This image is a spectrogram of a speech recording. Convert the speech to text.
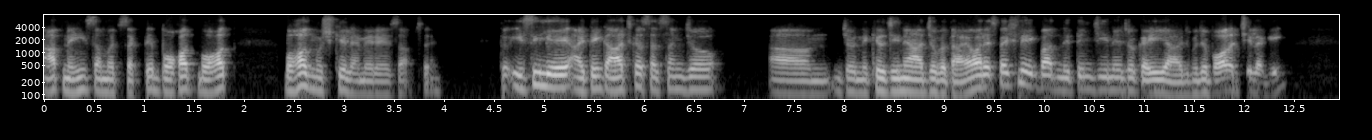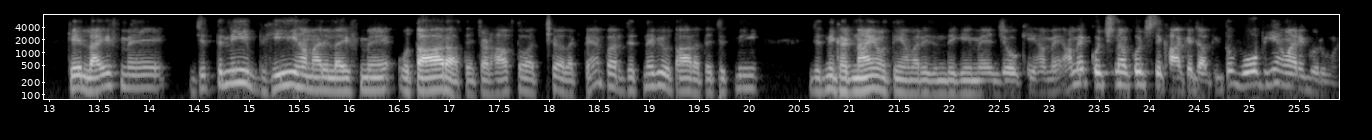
आप नहीं समझ सकते। बहुत बहुत बहुत मुश्किल है मेरे हिसाब से। तो इसीलिए आई थिंक आज का सत्संग जो जो निखिल जी ने आज जो बताया, और स्पेशली एक बात नितिन जी ने जो कही आज, मुझे बहुत अच्छी लगी कि लाइफ में जितनी भी हमारी लाइफ में उतार आते हैं, चढ़ाव तो अच्छे लगते हैं, पर जितने भी उतार आते हैं, जितनी जितनी घटनाएँ होती हैं हमारी ज़िंदगी में, जो कि हमें हमें कुछ ना कुछ सिखा के जाती तो वो भी हमारे गुरु हैं।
